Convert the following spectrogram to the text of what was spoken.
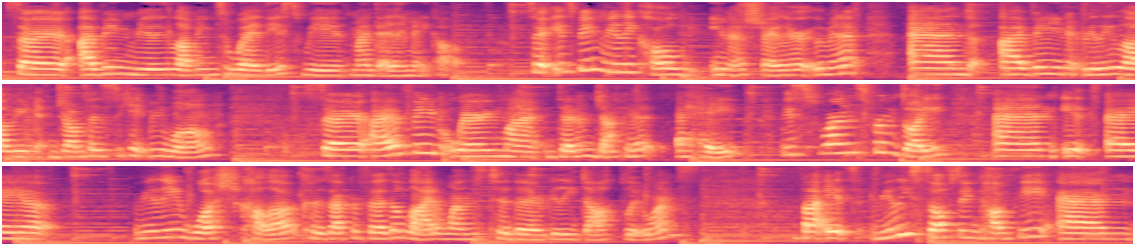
So I've been really loving to wear this with my daily makeup. So it's been really cold in Australia at the minute and I've been really loving jumpers to keep me warm. So I have been wearing my denim jacket a heap. This one's from Dotti and it's a really washed colour because I prefer the lighter ones to the really dark blue ones. But it's really soft and comfy and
